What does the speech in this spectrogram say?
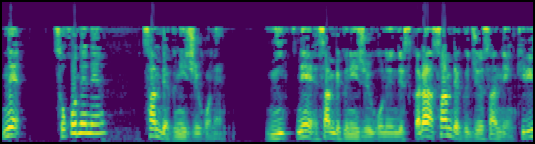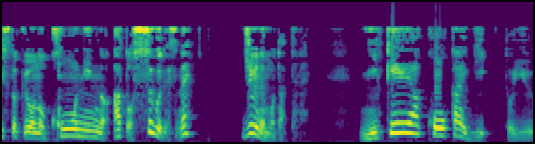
ね。そこでね、325年。ね、325年ですから、313年キリスト教の公認の後すぐですね。10年も経ってない。ニケア公会議という、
